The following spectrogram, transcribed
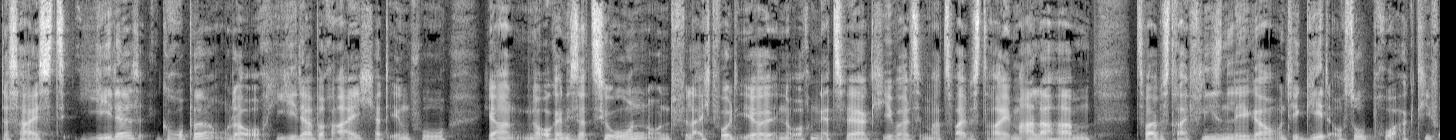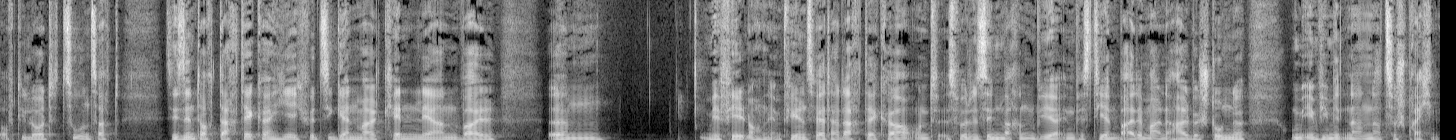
das heißt, jede Gruppe oder auch jeder Bereich hat irgendwo ja eine Organisation und vielleicht wollt ihr in eurem Netzwerk jeweils immer zwei bis drei Maler haben, zwei bis drei Fliesenleger und ihr geht auch so proaktiv auf die Leute zu und sagt, Sie sind doch Dachdecker hier. Ich würde Sie gern mal kennenlernen, weil ähm, mir fehlt noch ein empfehlenswerter Dachdecker und es würde Sinn machen, wir investieren beide mal eine halbe Stunde, um irgendwie miteinander zu sprechen.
